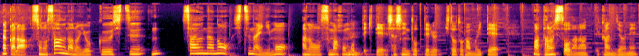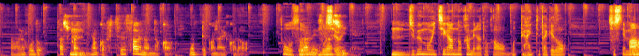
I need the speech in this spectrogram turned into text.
だからそのサウナの浴室ん？サウナの室内にもあのスマホ持ってきて写真撮ってる人とかもいて、まあ楽しそうだなって感じよね。なるほど。確かうん。になんか普通サウナの中持ってかないからそうそれは珍しいね。うん、自分も一眼のカメラとかを持って入ってたけどそしてまあ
